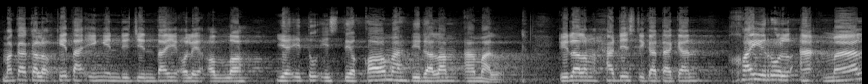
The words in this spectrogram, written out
Maka kalau kita ingin dicintai oleh Allah yaitu istiqamah di dalam amal. Di dalam hadis dikatakan khairul a'mal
